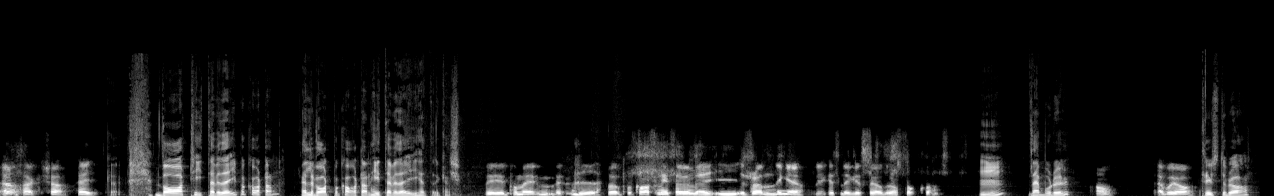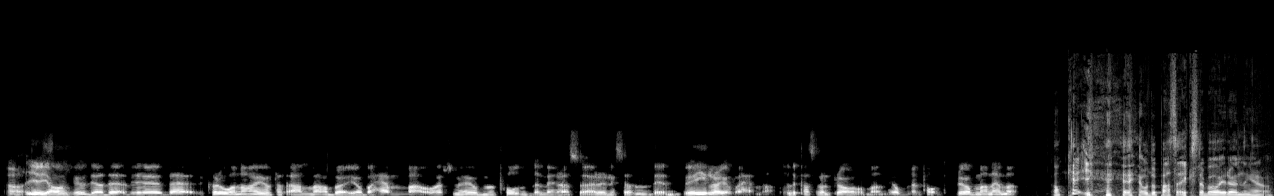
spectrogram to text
Ja, tack. Tja, hej. Vart hittar vi dig på kartan? Eller vart på kartan hittar vi dig, heter det kanske? Vi, på, mig, vi, på, på kartan hittar vi mig i Rönninge, vilket ligger söder om Stockholm. Mm, där bor du. Ja, där bor jag. Trivs du bra? Ja, ja gud ja. Det, det, det, corona har gjort att alla har börjat jobba hemma och eftersom jag jobbar med podd numera så är det liksom, det, jag gillar att jobba hemma och det passar väldigt bra om man jobbar med en podd. Då jobbar man hemma. Okej, och då passar extra bra i Rönninge då?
